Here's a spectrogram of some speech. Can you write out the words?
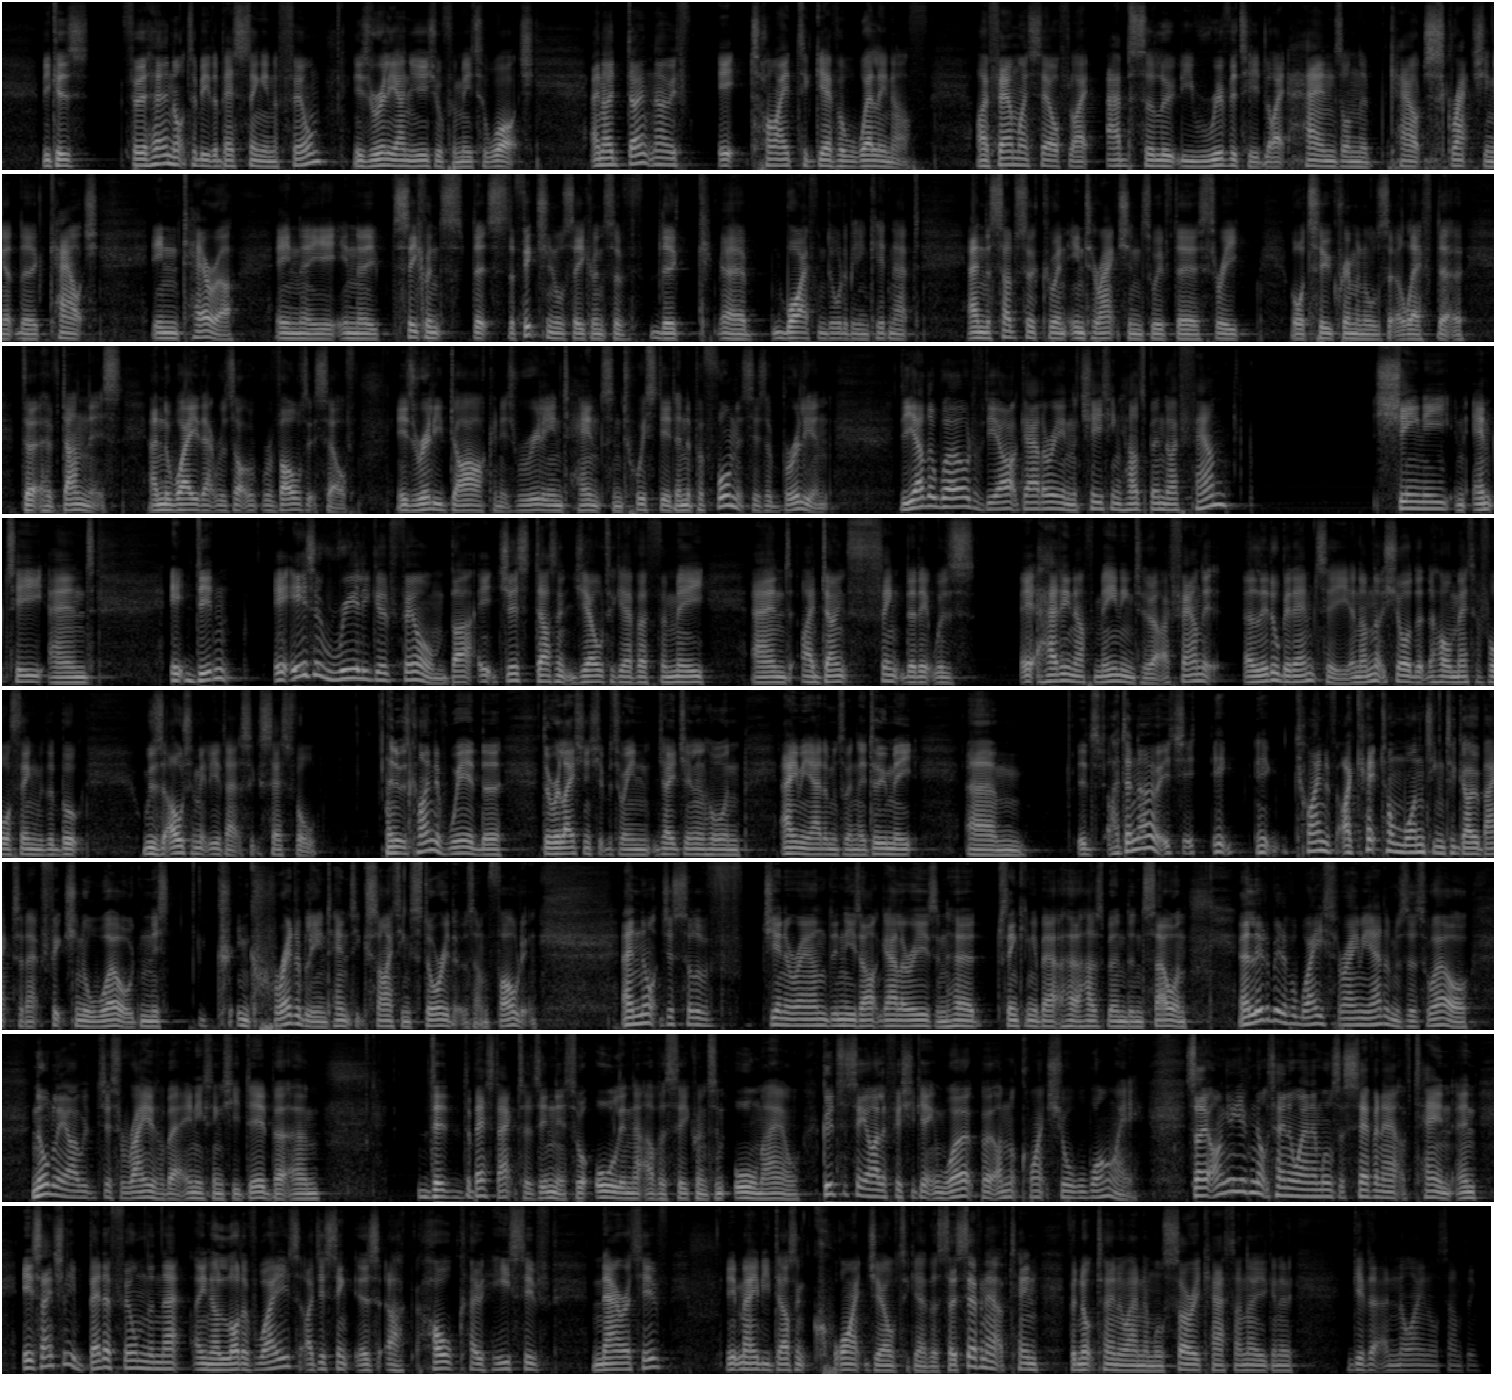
because for her not to be the best thing in the film is really unusual for me to watch, and I don't know if it tied together well enough. I found myself like absolutely riveted, like hands on the couch, scratching at the couch in terror in the in the sequence that's the fictional sequence of the uh, wife and daughter being kidnapped, and the subsequent interactions with the three or two criminals that are left that that have done this, and the way that resol- revolves itself is really dark and it's really intense and twisted, and the performances are brilliant. The other world of the art gallery and the cheating husband, I found sheeny and empty, and it didn't it is a really good film, but it just doesn't gel together for me. And I don't think that it was, it had enough meaning to it. I found it a little bit empty, and I'm not sure that the whole metaphor thing with the book was ultimately that successful. And it was kind of weird the the relationship between Jake Gyllenhaal and Amy Adams when they do meet. Um, it's I don't know. It's it, it it kind of I kept on wanting to go back to that fictional world and this incredibly intense, exciting story that was unfolding, and not just sort of gin around in these art galleries and her thinking about her husband and so on. And a little bit of a waste for Amy Adams as well. Normally, I would just rave about anything she did, but um, the the best actors in this were all in that other sequence and all male. Good to see Isla Fisher getting work, but I'm not quite sure why. So I'm going to give Nocturnal Animals a seven out of ten, and it's actually a better film than that in a lot of ways. I just think as a whole cohesive narrative, it maybe doesn't quite gel together. So seven out of ten for Nocturnal Animals. Sorry, Kath, I know you're going to give that a nine or something.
